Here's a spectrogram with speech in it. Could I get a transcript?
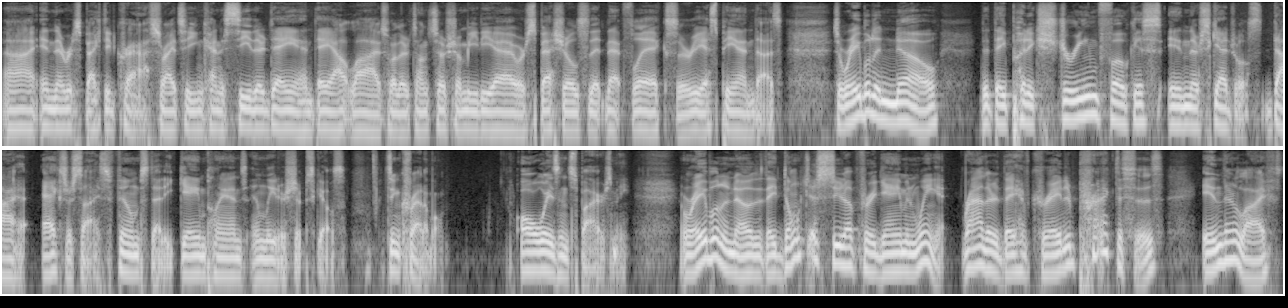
uh, in their respected crafts right? So you can kind of see their day in day out lives whether it's on social media or specials that netflix or espn does. So we're able to know that they put extreme focus in their schedules diet exercise film study game plans and leadership skills. It's incredible always inspires me. And we're able to know that they don't just suit up for a game and wing it. Rather, they have created practices in their life,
